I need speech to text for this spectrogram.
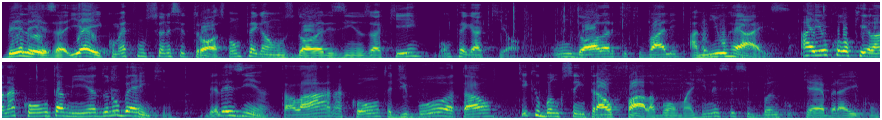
beleza. E aí, como é que funciona esse troço? Vamos pegar uns dólarzinhos aqui. Vamos pegar aqui, ó. Um dólar que equivale a mil reais. Aí eu coloquei lá na conta minha do Nubank. Belezinha, tá lá na conta, de boa tal. O que, que o Banco Central fala? Bom, imagina se esse banco quebra aí com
